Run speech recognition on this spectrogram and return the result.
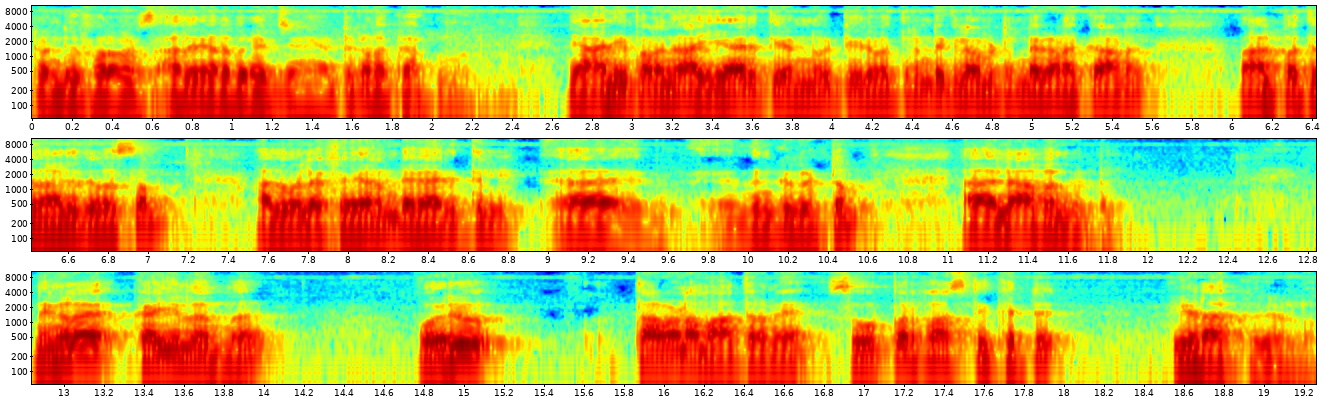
ട്വന്റി ഫോർ അവേഴ്സ് അതിനെയാണ് ബ്രേക്ക് ജേണിയായിട്ട് കണക്കാക്കുന്നത്. ഞാൻ ഈ പറഞ്ഞ അയ്യായിരത്തി എണ്ണൂറ്റി ഇരുപത്തിരണ്ട് കിലോമീറ്ററിന്റെ കണക്കാണ്. നാൽപ്പത്തി നാല് ദിവസം. അതുപോലെ ഫെയറിന്റെ കാര്യത്തിൽ നിങ്ങൾക്ക് കിട്ടും. ലാഭം കിട്ടും. നിങ്ങളെ കയ്യിൽ നിന്ന് ഒരു തവണ മാത്രമേ സൂപ്പർ ഫാസ്റ്റ് ടിക്കറ്റ് ഈടാക്കുകയുള്ളൂ.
